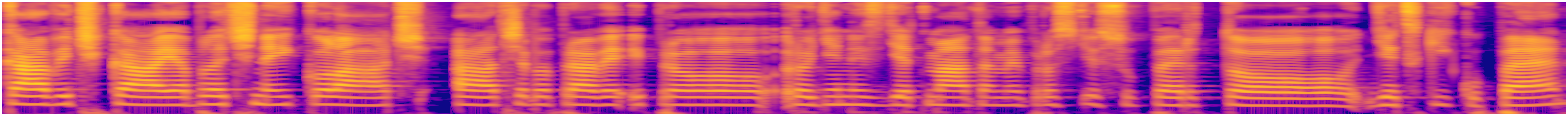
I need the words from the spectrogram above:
kávička, jablečný koláč a třeba právě i pro rodiny s dětma, tam je prostě super to dětský kupé,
